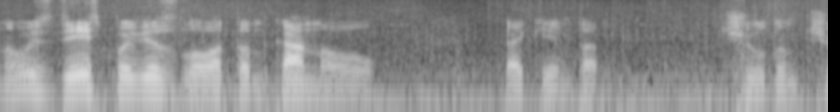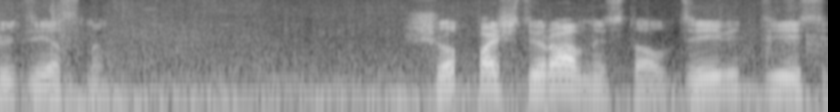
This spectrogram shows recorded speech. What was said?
Ну, здесь повезло, танканул. Каким-то чудом чудесным. Счет почти равный стал. 9-10.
